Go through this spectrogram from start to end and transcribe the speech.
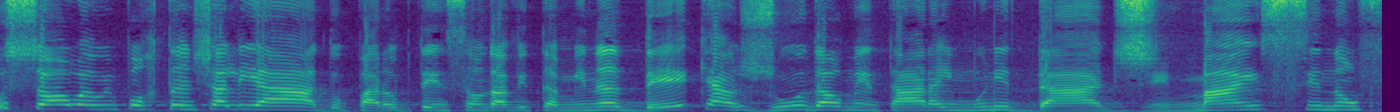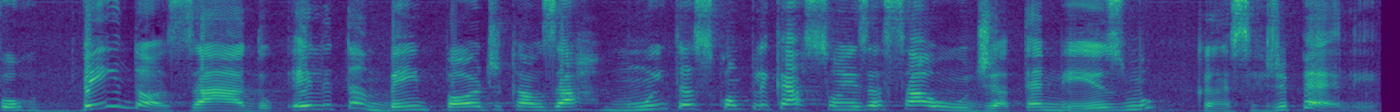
O sol é um importante aliado para a obtenção da vitamina D, que ajuda a aumentar a imunidade. Mas, se não for bem dosado, ele também pode causar muitas complicações à saúde, até mesmo câncer de pele.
